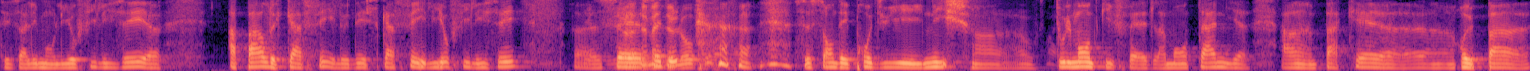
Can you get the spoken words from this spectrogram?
des aliments lyophilisés, euh, à part le café, le Nescafé lyophilisé. Euh, c'est, ce sont des produits niches. Hein. Tout le monde qui fait de la montagne a un paquet, euh, un repas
